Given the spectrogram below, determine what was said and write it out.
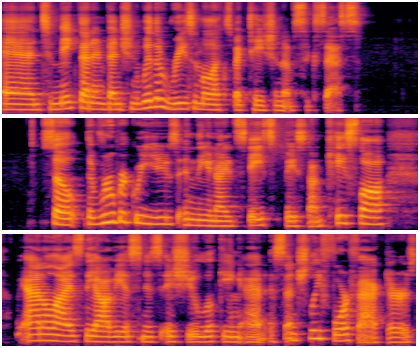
and to make that invention with a reasonable expectation of success. So, the rubric we use in the United States based on case law, we analyze the obviousness issue looking at essentially four factors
